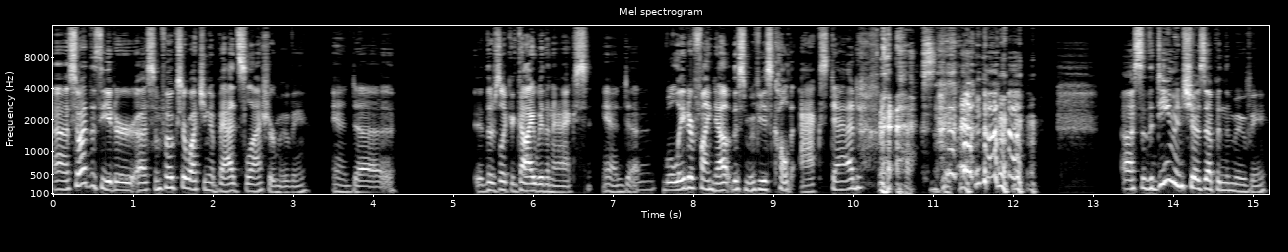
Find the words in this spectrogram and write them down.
Uh, so at the theater, uh, some folks are watching a bad slasher movie, and uh, there's like a guy with an axe, and uh, we'll later find out this movie is called Axe Dad. Axe Dad. Uh, so the demon shows up in the movie,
